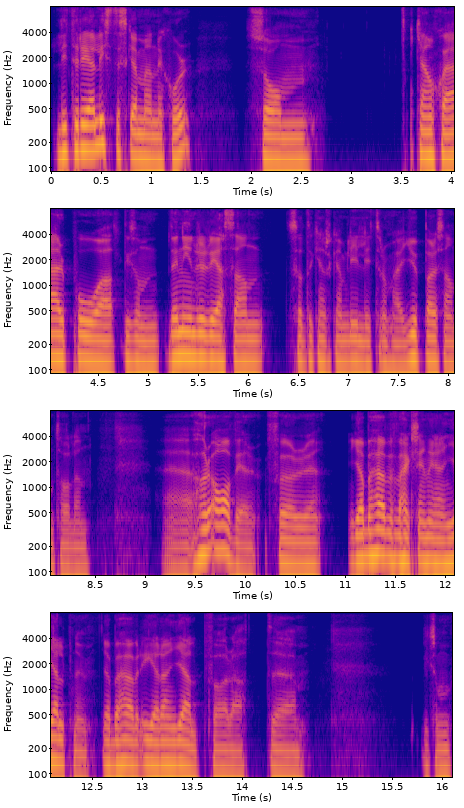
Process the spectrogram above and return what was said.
lite realistiska människor som kanske är på liksom, den inre resan så att det kanske kan bli lite de här djupare samtalen. Ehm, hör av er, för jag behöver verkligen er hjälp nu. Jag behöver er hjälp för att eh, liksom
